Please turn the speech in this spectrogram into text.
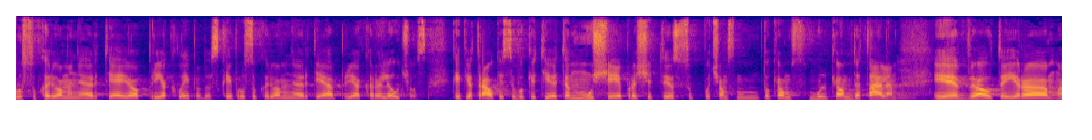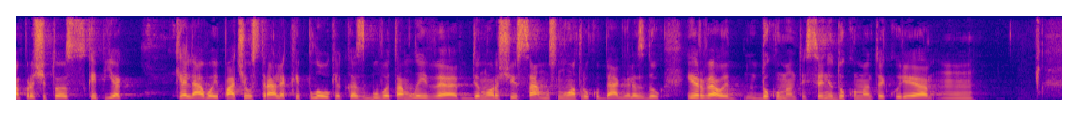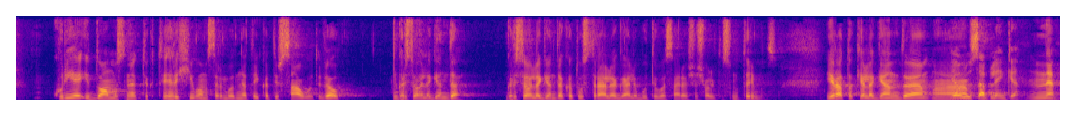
rusų kariuomenė artėjo prie Klaipėdos, kaip rusų kariuomenė artėjo prie Karaliaučiaus, kaip jie traukėsi Vokietijoje, ten mušiai aprašyti su pačioms tokiom smulkiom detalėm. Mm. Ir vėl tai yra aprašytos, kaip jie keliavo į pačią Australiją, kaip plaukė, kas buvo tam laive, dienoraščiai samus, nuotraukų begalės daug. Ir vėl dokumentai, seni dokumentai, kurie... Mm, kurie įdomus ne tik tai archyvams, arba ne tai, kad išsaugoti. Vėl garsioji legenda. Garsioji legenda, kad Australijoje gali būti vasario 16 nutarimas. Yra tokia legenda. Jau jūs aplenkė. Ne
